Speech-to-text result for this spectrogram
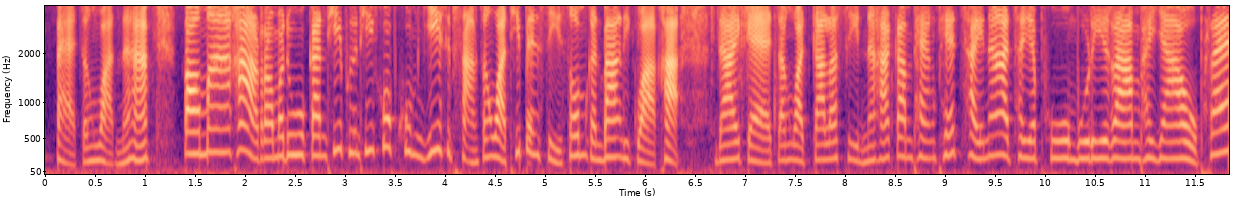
38 จังหวัดนะคะต่อมาค่ะ เรามาดูกันที่พื้นที่ควบคุม 23 จังหวัดที่เป็นสีส้มกันบ้างดีกว่าค่ะ ได้แก่จังหวัดกาฬสินนะคะกำแพงเพชรชัยนาทชัยภูมิ บุรีรัมย์พะเยา แพร่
